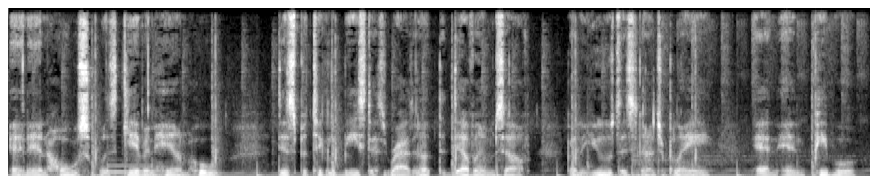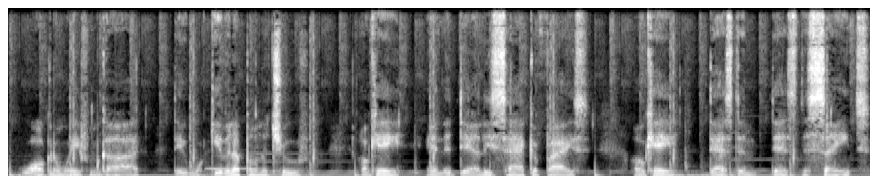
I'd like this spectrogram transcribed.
And then host was given him who? This particular beast that's rising up, the devil himself, gonna use this natural plane and, and people walking away from God, they were giving up on the truth, okay? And the daily sacrifice, okay, that's the that's the saints,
